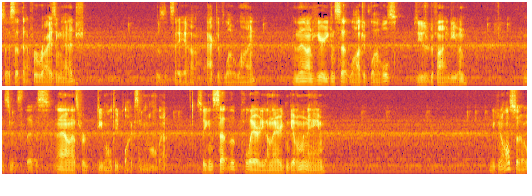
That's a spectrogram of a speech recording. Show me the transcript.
So I set that for rising edge because it's a uh, active low line. And then on here you can set logic levels, it's user defined even. Let's see what's this. Now that's for demultiplexing and all that. So you can set the polarity on there, you can give them a name. You can also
